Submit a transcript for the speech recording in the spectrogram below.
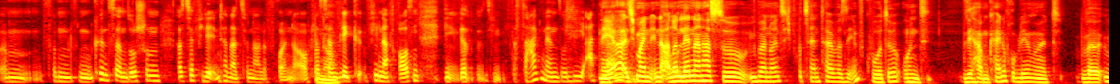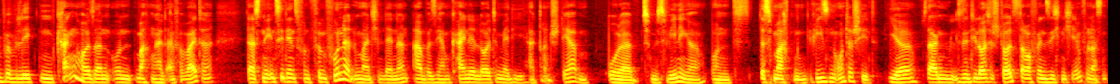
ähm, von, von Künstlern so schon, hast ja viele internationale Freunde auch. Du hast Genau. ja einen Blick viel nach draußen. Wie, wie, was sagen denn so die anderen? Naja, also ich meine, in anderen? Ländern hast du über 90 Prozent teilweise Impfquote und sie haben keine Probleme mit über, überbelegten Krankenhäusern und machen halt einfach weiter. Da ist eine Inzidenz von 500 in manchen Ländern, aber sie haben keine Leute mehr, die halt dran sterben. Oder zumindest weniger. Und das macht einen riesen Unterschied. Hier sagen, sind die Leute stolz darauf, wenn sie sich nicht impfen lassen.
